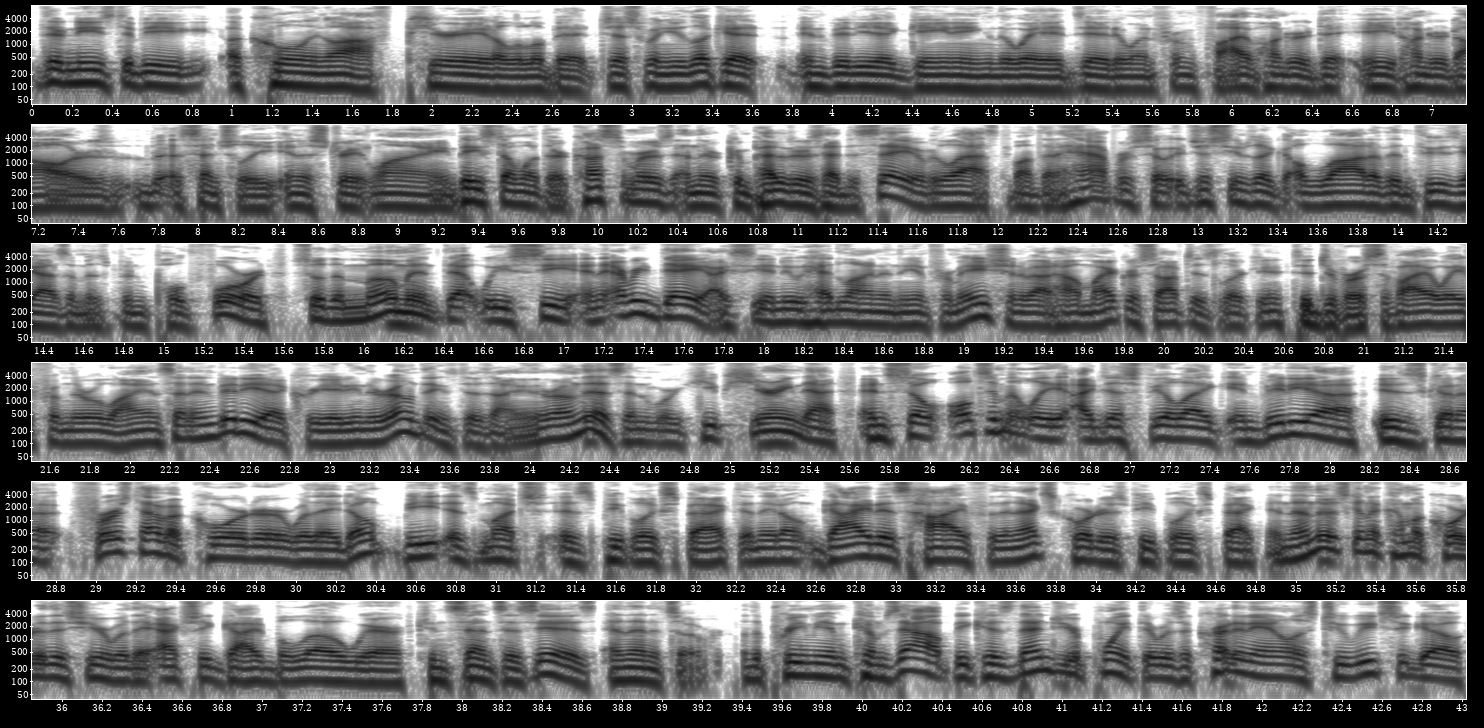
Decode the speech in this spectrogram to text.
there needs to be a cooling off period a little bit. Just when you look at NVIDIA gaining the way it did, it went from 500 to $800 essentially in a straight line based on what their customers and their competitors had to say over the last month and a half or so. It just seems like a lot of enthusiasm has been pulled forward. So the moment that we see, and And every day I see a new headline in the information about how Microsoft is looking to diversify away from the reliance on NVIDIA, creating their own things, designing their own this. And we keep hearing that. And so ultimately, I just feel like NVIDIA is going to first have a quarter where they don't beat as much as people expect and they don't guide as high for the next quarter as people expect. And then there's going to come a quarter this year where they actually guide below where consensus is, and then it's over. The premium comes out because then, to your point, there was a credit analyst two weeks ago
